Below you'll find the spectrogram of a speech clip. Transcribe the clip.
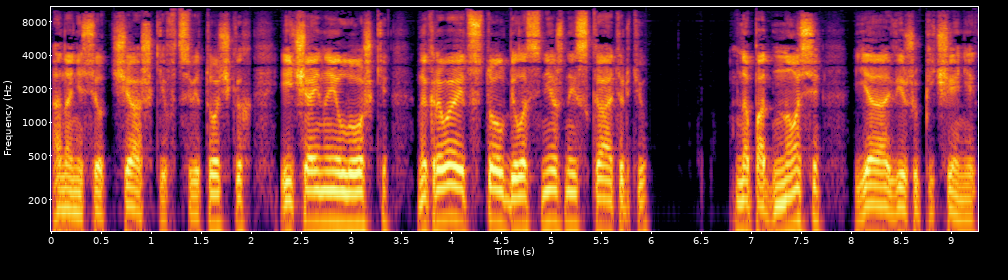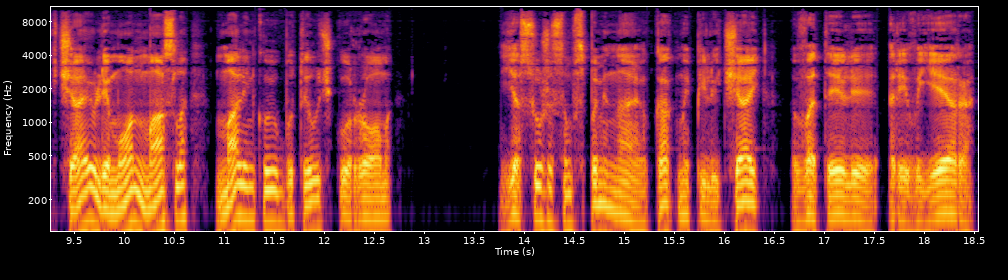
Она несет чашки в цветочках и чайные ложки, накрывает стол белоснежной скатертью, на подносе я вижу печенье к чаю, лимон, масло, маленькую бутылочку рома. Я с ужасом вспоминаю, как мы пили чай в отеле «Ривьера».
